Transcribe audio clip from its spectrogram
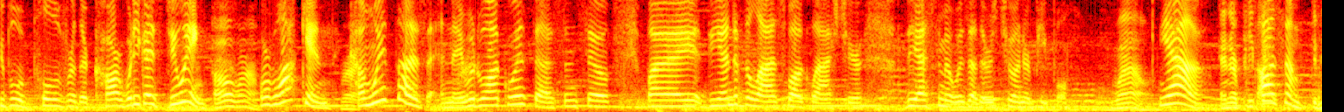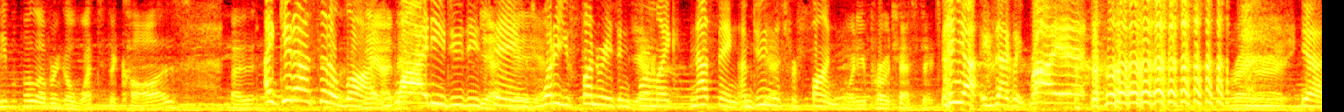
people would pull over their car. What are you guys doing? Oh, wow. We're walking. Right. Come with us. And they would walk with us. And so by the end of the last walk last year, the estimate was that there was 200 people. wow. Yeah. And are It's people awesome. Do people pull over and go, "What's the cause?" Uh, I get asked that a lot. Yeah, Why do you do these Yeah, things? yeah. What are you fundraising for? I'm like, nothing. I'm doing this for fun. what are you protesting? yeah, exactly. Riot. right, right, right. yeah,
